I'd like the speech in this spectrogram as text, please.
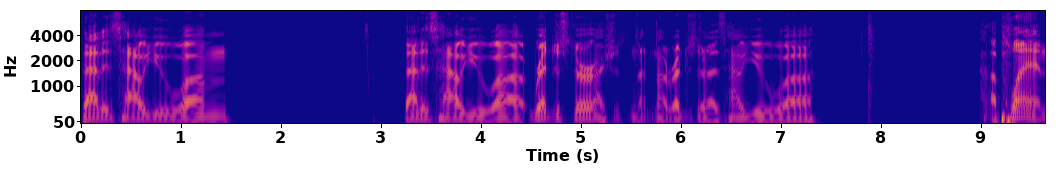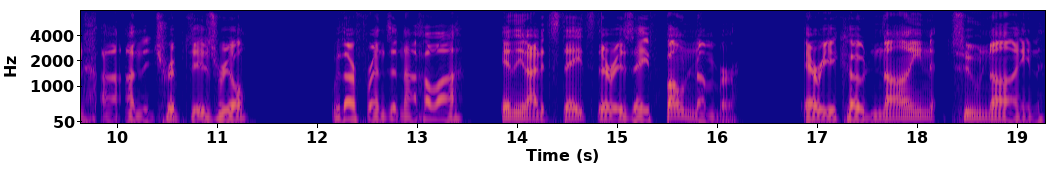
That is how you. Um, that is how you uh, register. I should not not register. That is how you uh, a plan uh, on the trip to Israel with our friends at Nachalah. In the United States, there is a phone number, area code 929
